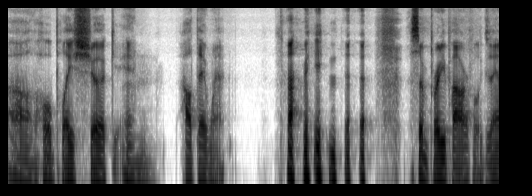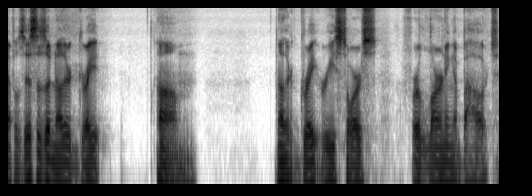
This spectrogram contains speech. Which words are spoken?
oh, the whole place shook, and out they went. I mean, some pretty powerful examples. This is another great, um, another great resource for learning about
